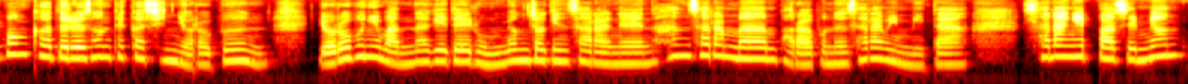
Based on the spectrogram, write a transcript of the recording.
일번 카드를 선택하신 여러분, 여러분이 만나게 될 운명적인 사랑은 한 사람만 바라보는 사람입니다. 사랑에 빠지면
